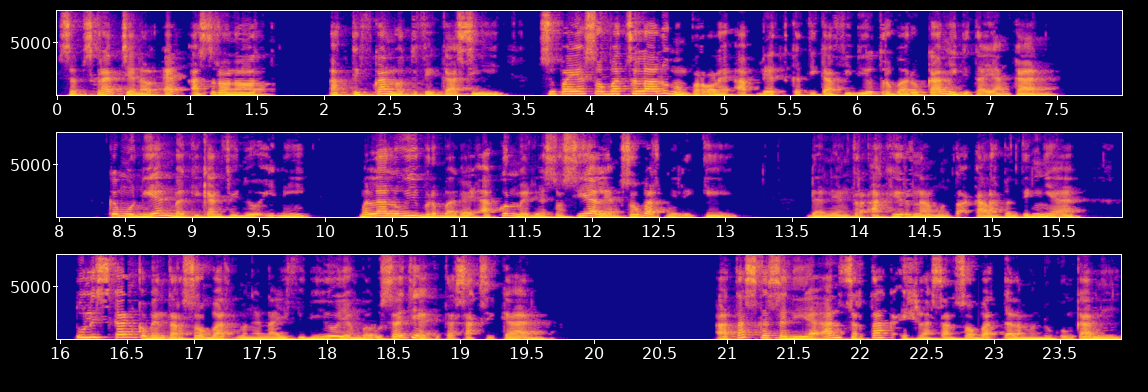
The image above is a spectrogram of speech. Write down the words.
subscribe channel App Astronaut, aktifkan notifikasi supaya sobat selalu memperoleh update ketika video terbaru kami ditayangkan. Kemudian bagikan video ini melalui berbagai akun media sosial yang sobat miliki. Dan yang terakhir namun tak kalah pentingnya, tuliskan komentar sobat mengenai video yang baru saja kita saksikan. Atas kesediaan serta keikhlasan sobat dalam mendukung kami,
